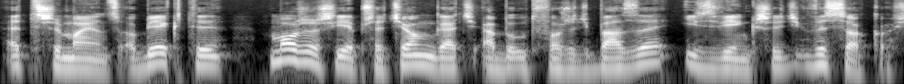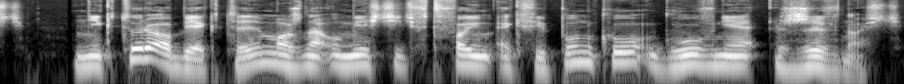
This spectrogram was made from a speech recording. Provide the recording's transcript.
E trzymając obiekty, możesz je przeciągać, aby utworzyć bazę i zwiększyć wysokość. Niektóre obiekty można umieścić w Twoim ekwipunku, głównie żywność.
